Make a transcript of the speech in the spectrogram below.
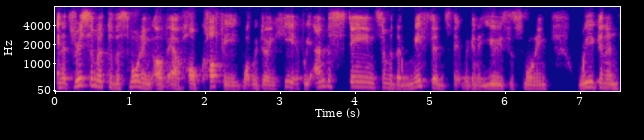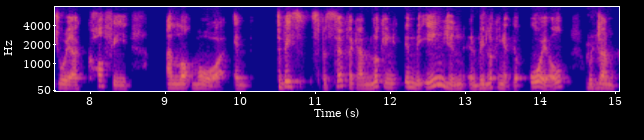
And it's very similar to this morning of our whole coffee, what we're doing here. If we understand some of the methods that we're going to use this morning, we're going to enjoy our coffee a lot more. And to be specific, I'm looking in the engine and be looking at the oil, which Mhm. I'm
